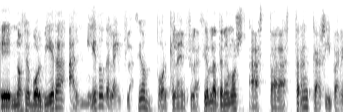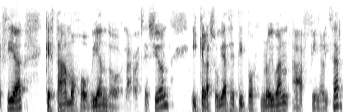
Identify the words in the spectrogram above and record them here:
eh, nos devolviera al miedo de la inflación, porque la inflación la tenemos hasta las trancas y parecía que estábamos obviando la recesión y que las subidas de tipos no iban a finalizar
